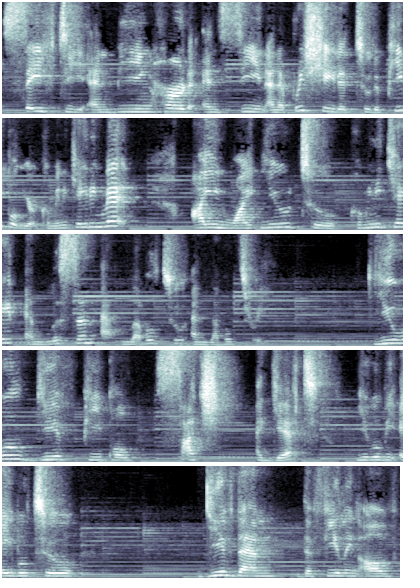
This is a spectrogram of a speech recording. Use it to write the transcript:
safety and being heard and seen and appreciated to the people you're communicating with, I invite you to communicate and listen at level two and level three. You will give people such a gift you will be able to give them the feeling of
